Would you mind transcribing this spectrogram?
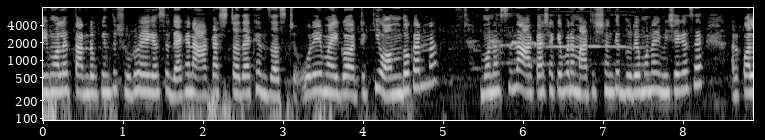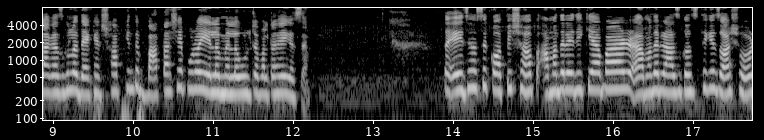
রিমলের তাণ্ডব কিন্তু শুরু হয়ে গেছে। দেখেন আকাশটা, দেখেন জাস্ট ওরে মাই গড কি অন্ধকার না? মনে হচ্ছে না আকাশ একেবারে মাটির সঙ্গে দূরে মনে হয় মিশে গেছে। আর কলা গাছগুলো দেখেন, সব কিন্তু বাতাসে পুরো এলোমেলো, উল্টাপাল্টা হয়ে গেছে। তো এই যে হচ্ছে কপি শপ আমাদের এদিকে আবার আমাদের রাজগঞ্জ থেকে যশোর,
